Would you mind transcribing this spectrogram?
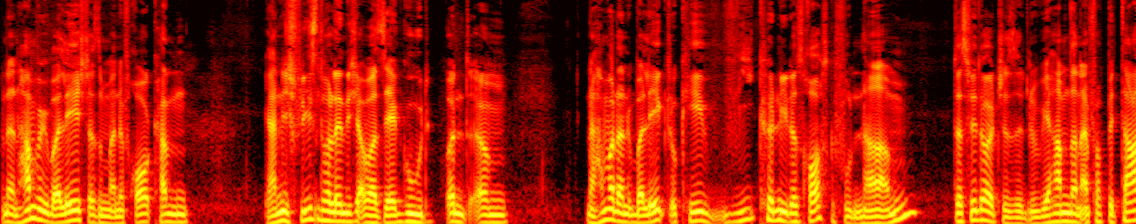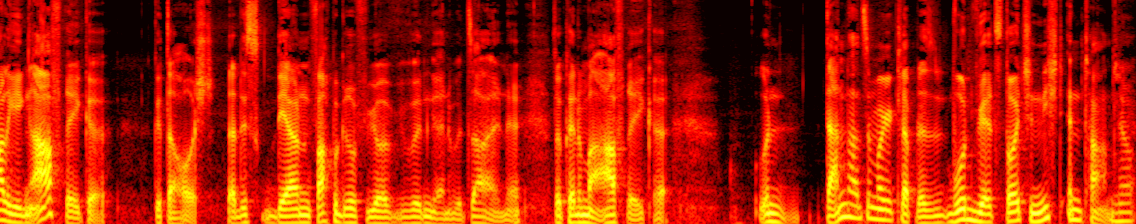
Und dann haben wir überlegt, also meine Frau kann ja nicht fließend Holländisch, aber sehr gut. Und ähm, da haben wir dann überlegt, okay, wie können die das rausgefunden haben, dass wir Deutsche sind? Und wir haben dann einfach Betale gegen Afrike getauscht. Das ist deren Fachbegriff für, wir würden gerne bezahlen, ne? So können wir Afrike. Und dann hat es immer geklappt. Also wurden wir als Deutsche nicht enttarnt. Ja.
